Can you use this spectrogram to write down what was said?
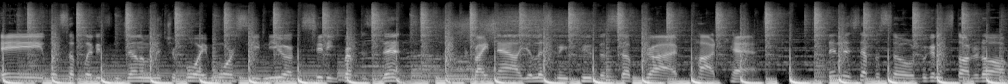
Hey, what's up, ladies and gentlemen? It's your boy Morrissey, New York City represent. Right now, you're listening to the Subdrive podcast. In this episode, we're gonna start it off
